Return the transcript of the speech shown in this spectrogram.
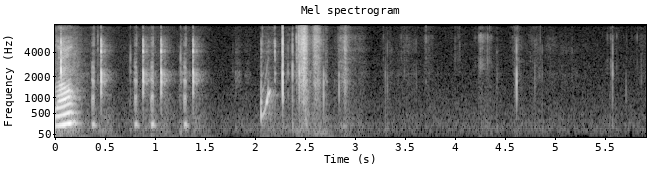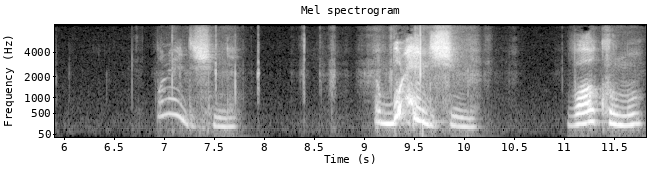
Lan. Bu neydi şimdi? Ya bu neydi şimdi? Valkur mu?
